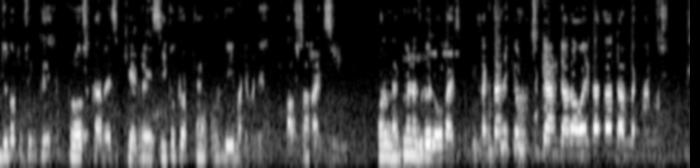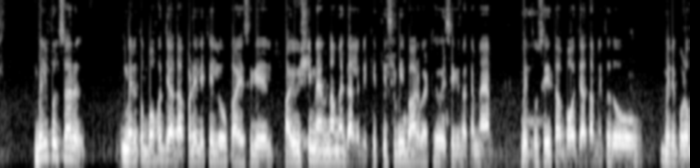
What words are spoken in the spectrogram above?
ਜਦੋਂ ਤੁਸੀਂ ਉੱਥੇ ਕ੍ਰੋਸ ਕਰ ਰਹੇ ਸੀ ਖੇਡ ਰਹੇ ਸੀ ਕਿਉਂਕਿ ਉੱਥੇ ਹੋਰ ਵੀ ਵੱਡੇ ਵੱਡੇ ਅਫਸਰ ਆਏ ਸੀ ਔਰ ਮਹਿਕਮੇ ਨਾਲ ਜੁੜੇ ਲੋਕ ਆਏ ਸੀ। ਲੱਗਦਾ ਨਹੀਂ ਕਿ ਉਹਨਾਂ ਵਿੱਚ ਗਿਆਨ ਜ਼ਿਆਦਾ ਹੋਏਗਾ ਤਾਂ ਡਰ ਲੱਗਣਾ ਬਿਲਕੁਲ ਸਰ, ਮੇਰੇ ਤੋਂ ਬਹੁਤ ਜ਼ਿਆਦਾ ਪੜ੍ਹੇ ਲਿਖੇ ਲੋਕ ਆਏ ਸੀਗੇ। ਆਯੂਸ਼ੀ ਮੈਮ ਨਾਲ ਮੈਂ ਗੱਲ ਵੀ ਕੀਤੀ ਸੀਗੀ, ਬਾਹਰ ਬੈਠੇ ਹੋਏ ਸੀਗੇ। ਮੈਂ ਕਿਹਾ, ਮੈਮ, ਵੀ ਤੁਸੀਂ ਤਾਂ ਬਹੁਤ ਜ਼ਿਆਦਾ ਮੇਰੇ ਤੋਂ ਮੇਰੇ ਕੋਲੋਂ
